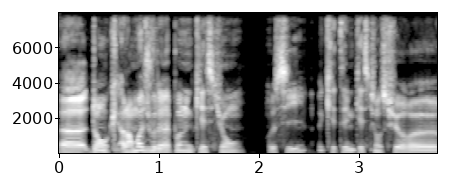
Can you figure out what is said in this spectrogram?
Euh, donc, alors moi je voulais répondre à une question aussi, qui était une question sur euh,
